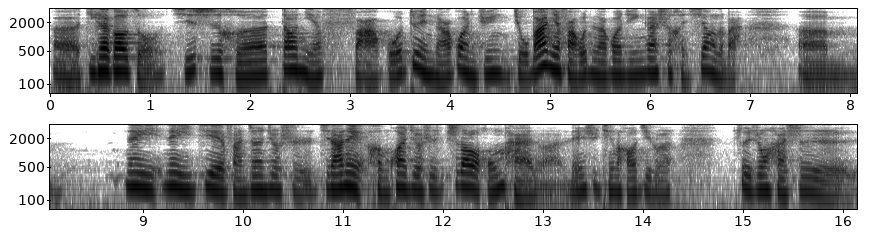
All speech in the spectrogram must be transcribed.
呃，低开高走，其实和当年法国队拿冠军，九八年法国队拿冠军应该是很像的吧？呃，那那一届反正就是吉达内很快就是吃到了红牌，对吧？连续停了好几轮，最终还是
